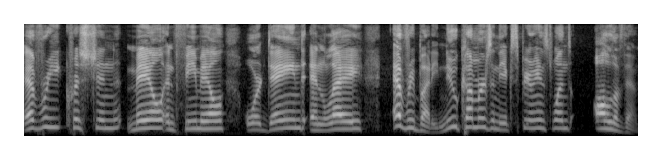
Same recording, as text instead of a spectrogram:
Every Christian, male and female, ordained and lay, everybody, newcomers and the experienced ones, all of them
